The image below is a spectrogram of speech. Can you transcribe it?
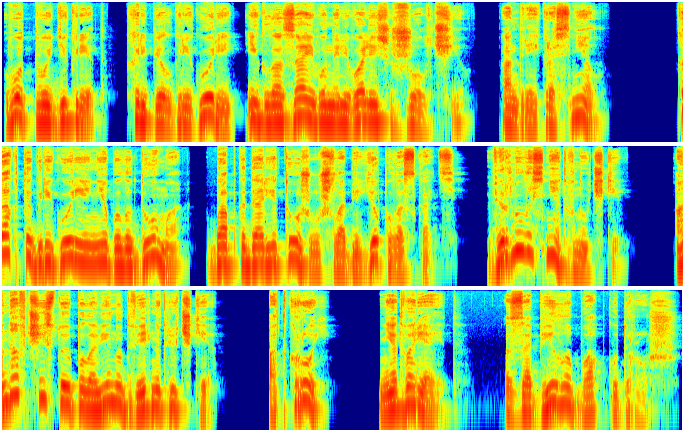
Вот твой декрет», — хрипел Григорий, и глаза его наливались желчью. Андрей краснел. Как-то Григория не было дома, бабка Дарья тоже ушла белье полоскать. Вернулась нет внучки. Она в чистую половину дверь на крючке. «Открой!» Не отворяет. Забила бабку дрожь.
